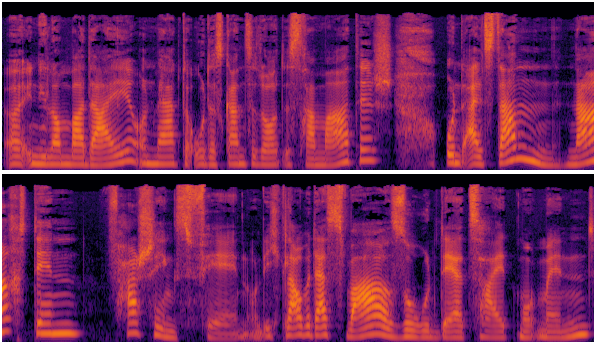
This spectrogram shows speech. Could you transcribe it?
äh, in die Lombardei und merkte, oh, das Ganze dort ist dramatisch. Und als dann nach den Faschingsferien. Und ich glaube, das war so der Zeitmoment.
